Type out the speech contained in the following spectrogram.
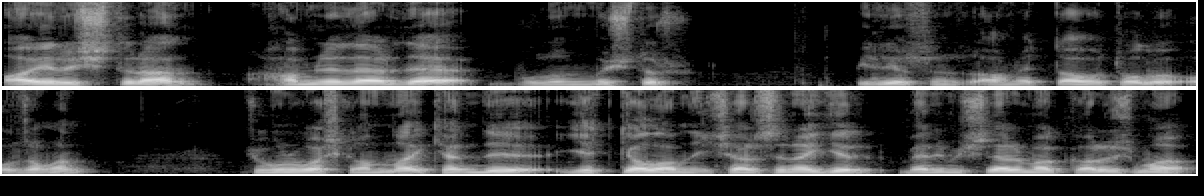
ayrıştıran hamlelerde bulunmuştur. Biliyorsunuz Ahmet Davutoğlu o zaman Cumhurbaşkanı'na kendi yetki alanı içerisine gir, benim işlerime karışma,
